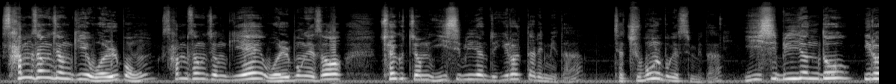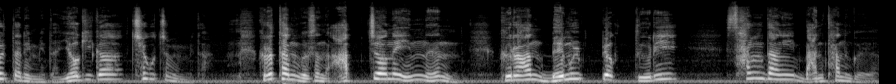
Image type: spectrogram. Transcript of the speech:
삼성전기의 월봉, 삼성전기의 월봉에서 최고점은 21년도 1월달입니다. 자 주봉을 보겠습니다. 21년도 1월 달입니다. 여기가 최고점입니다. 그렇다는 것은 앞전에 있는 그러한 매물벽들이 상당히 많다는 거예요.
